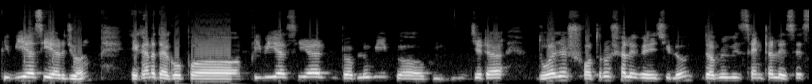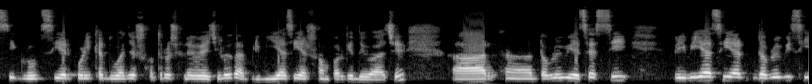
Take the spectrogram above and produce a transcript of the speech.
প্রিভিয়াস ইয়ার জোন, এখানে দেখো প্রিভিয়াস ইয়ার ডব্লিউবি যেটা দু হাজার সতেরো সালে হয়েছিল WB central SSC group C এর পরীক্ষা দু হাজার সতেরো সালে হয়েছিল, তার প্রিভিয়াস ইয়ার সম্পর্কে দেওয়া আছে। আর WB SSC previous year WBC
